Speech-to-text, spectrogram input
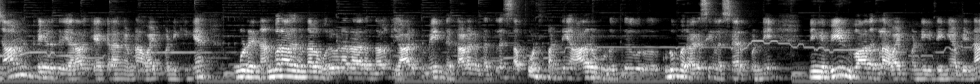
ஜாமீன் கையெழுத்து யாராவது கேட்குறாங்க அப்படின்னா அவாய்ட் பண்ணிக்கிங்க. உங்களுடைய நண்பராக இருந்தாலும் உறவினராக இருந்தாலும் யாருக்குமே இந்த காலகட்டத்தில் சப்போர்ட் பண்ணி ஆதரவு கொடுத்து ஒரு குடும்ப ரகசியங்களை ஷேர் பண்ணி நீங்கள் வீண் வாதங்களை அவாய்ட் பண்ணிக்கிட்டீங்க அப்படின்னா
